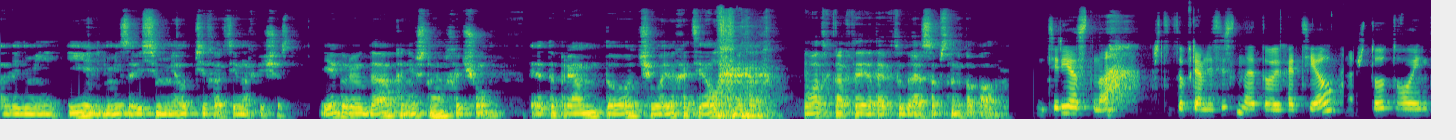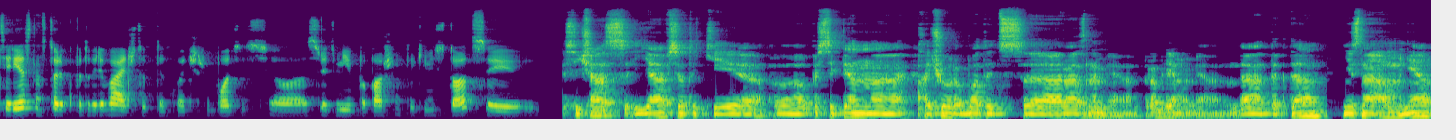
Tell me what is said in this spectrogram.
людьми и людьми, зависимыми от психоактивных веществ. Я говорю, да, конечно, хочу. Это прям то, чего я хотел. Вот как-то я так туда, собственно, и попал. Интересно, что ты прям действительно этого и хотел. Что твой интерес настолько подогревает, что ты хочешь работать э, с людьми, попавшими в такие ситуации? Сейчас я все-таки э, постепенно хочу работать с разными проблемами. Да, тогда, не знаю, мне,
